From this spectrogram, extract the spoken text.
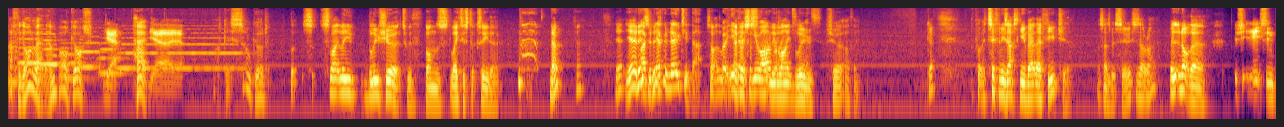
I'd forgotten about them. Oh gosh, Yeah, heck, yeah, yeah. Okay, it's so good. But s- slightly blue shirt with Bond's latest tuxedo. no? Okay. Yeah, yeah, it is. I've it is. never noted that. It's not but you ever know, so you are slightly right, light blue yes. shirt, I think. Okay. But Tiffany's asking about their future. That sounds a bit serious. Is that right? Not their. It's in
